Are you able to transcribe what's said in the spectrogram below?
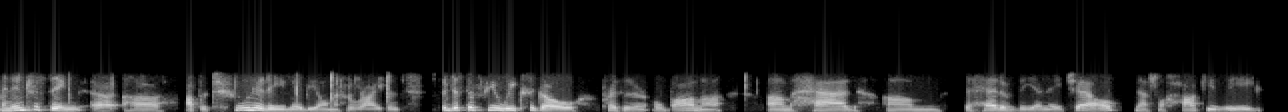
an interesting uh, uh, opportunity maybe on the horizon. So just a few weeks ago, President Obama um, had um, the head of the NHL, National Hockey League,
